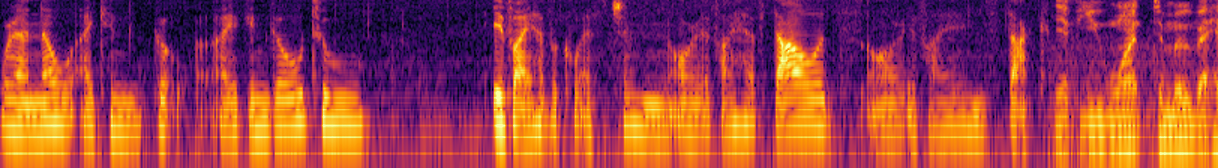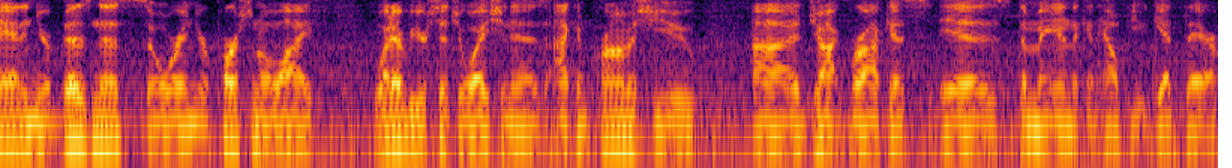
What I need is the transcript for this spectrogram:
where I know I can go I can go to if I have a question or if I have doubts or if I'm stuck. If you want to move ahead in your business or in your personal life, whatever your situation is, I can promise you uh, Jock Brocas is the man that can help you get there.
